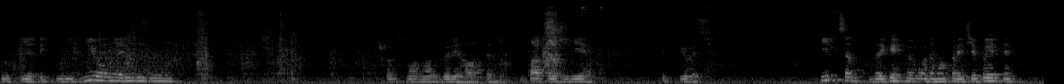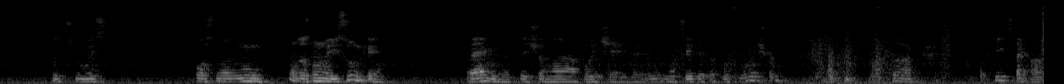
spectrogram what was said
Тут є такі відділення різні. Щось можна зберігати. Також є такі ось кільця, до яких ми можемо причепити оцю ось основну, ну, з основної сумки ремінь, це що на плече йде, і носити таку сумочку. Так, підстаканник.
